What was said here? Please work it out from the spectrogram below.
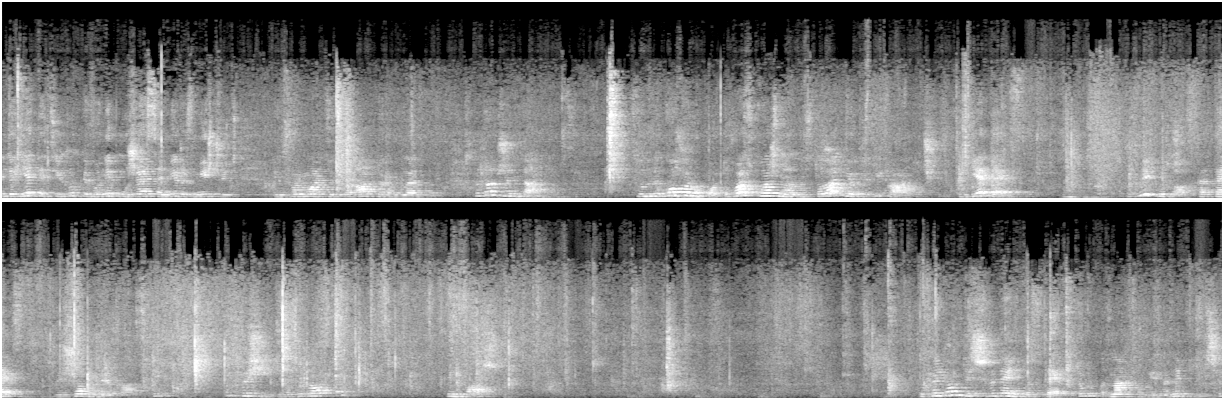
віддаєте цій групі, вони вже самі розміщують інформацію про автора в лепук. Продовжуємо далі. Словникова робота. У вас кожного на столах є такі карточки. Є текст. Візьміть, будь ласка, текст вирішованої казки. Підпишіть його, будь ласка. Він ваш. Познайомтесь швиденько з текстом, одна хвилина, не більше.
